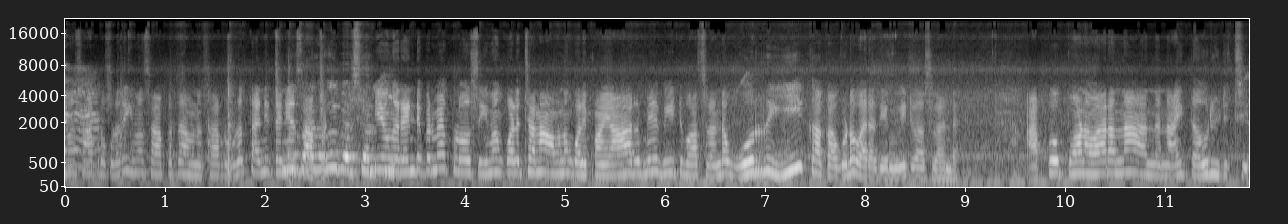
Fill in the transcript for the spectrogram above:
இவன் சாப்பிடக்கூடாது இவன் சாப்பிட்றத அவனை சாப்பிடக்கூடாது. தனித்தனியாக சாப்பிடு. இவங்க ரெண்டு பேருமே க்ளோஸ் இவன் குலைச்சானா அவனும் குலைப்பான். யாருமே வீட்டு வாசலாண்ட ஒரு ஈ காக்கா கூட வராது எங்கள் வீட்டு வாசலாண்ட. அப்போ போன வாரம் தான் அந்த நாய் தவறிடுச்சு.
